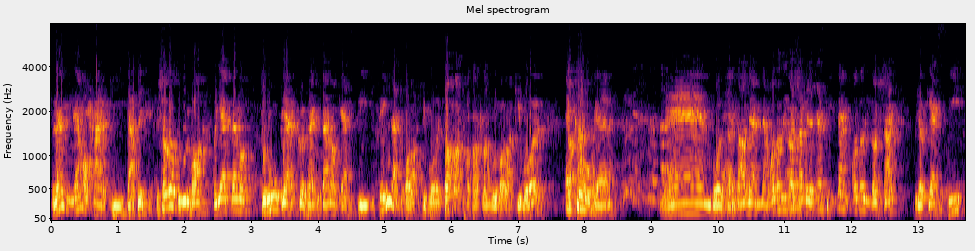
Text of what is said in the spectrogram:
nem, nem akárki. Tehát, és az a durva, hogy ebben a tróger közegben a Geszti így tényleg valaki volt. Tagadhatatlanul valaki volt. Egy tróger. Nem, volt, nem. De nem, nem. Az az igazság, hogy a Geszti, nem, az az igazság, hogy a Geszti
